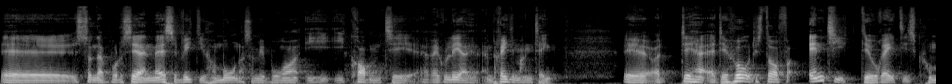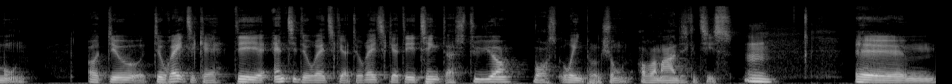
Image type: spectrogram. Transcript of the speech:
øh, som der producerer en masse vigtige hormoner, som vi bruger i, i kroppen til at regulere rigtig mange ting. Øh, og det her ADH, det står for antidiuretisk hormon. Og diuretika, det er antidiuretika. Diuretika, det er ting, der styrer vores urinproduktion, og hvor meget vi skal tisse. Mm. Øh,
